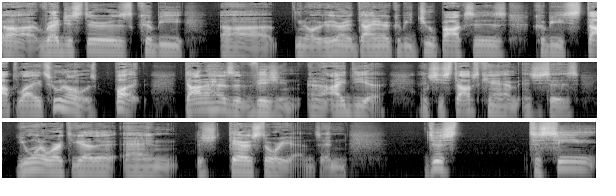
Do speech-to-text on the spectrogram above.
uh, registers, could be uh, you know, they're in a diner, could be jukeboxes, could be stoplights, who knows? But Donna has a vision and an idea, and she stops Cam and she says, "You want to work together," and their story ends. And just to see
